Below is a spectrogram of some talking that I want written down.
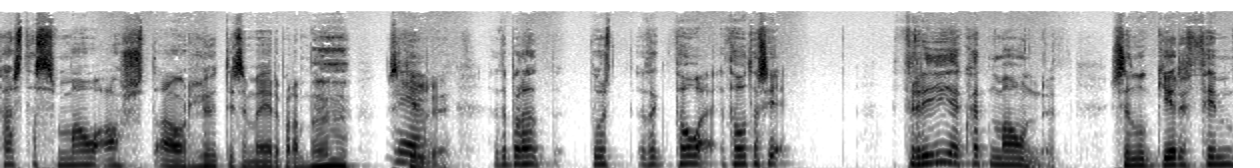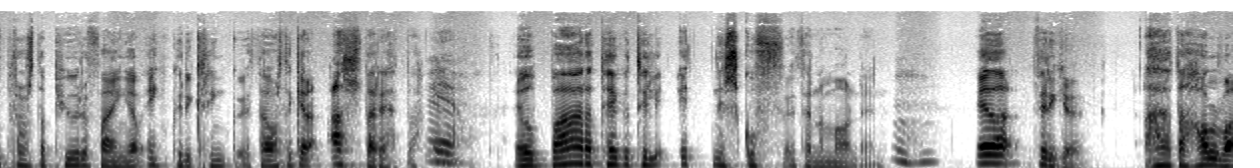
kasta smá ást á hluti sem eru bara mög, skilju. Þetta er bara, þú veist, þó þetta sé þriðja hvern mánuð sem þú gerir 5% af purifying af einhverju kringu, þá ertu að gera alltaf rétta. Já. Ef þú bara tekur til í einni skuffu þennan mánuðin, Mhm. Eða fyrir ekki, að þetta halva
